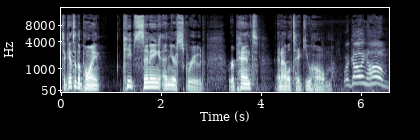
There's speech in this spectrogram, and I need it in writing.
To get to the point, keep sinning and you're screwed. Repent, and I will take you home. We're going home.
